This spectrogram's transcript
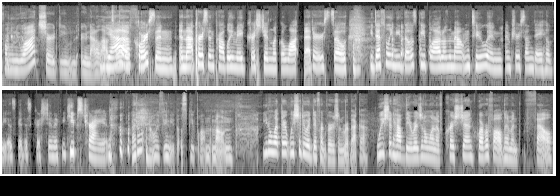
from when you watch or do you are you not allowed to yeah of course and and that person probably made christian look a lot better so you definitely need those people out on the mountain too and i'm sure someday he'll be as good as christian if he keeps trying. I don't know if you need those people on the mountain. You know what? There, we should do a different version, Rebecca. We should have the original one of Christian, whoever followed him and fell,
